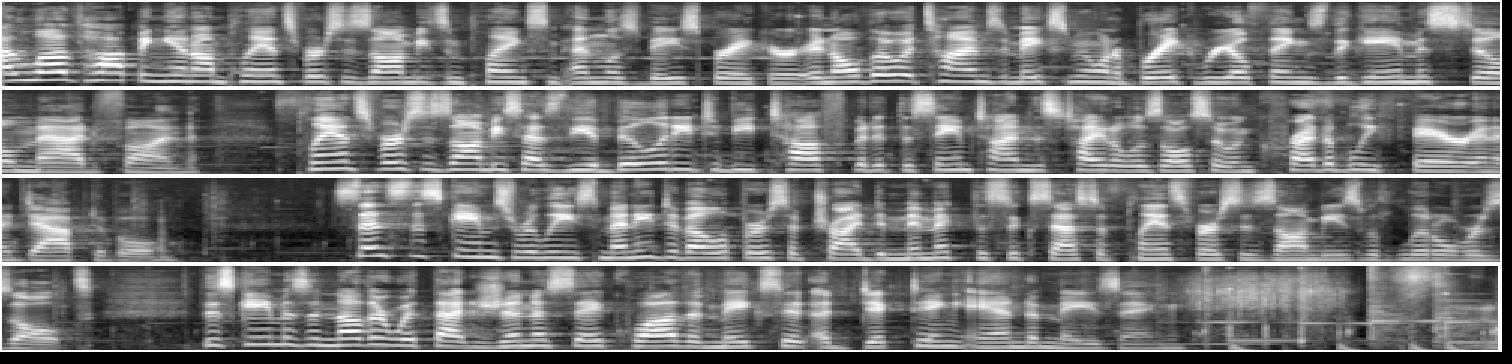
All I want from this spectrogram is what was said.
I love hopping in on Plants vs. Zombies and playing some Endless Vase Breaker, and although at times it makes me want to break real things, the game is still mad fun. Plants vs. Zombies has the ability to be tough, but at the same time, this title is also incredibly fair and adaptable. Since this game's release, many developers have tried to mimic the success of Plants vs. Zombies with little result. This game is another with that je ne sais quoi that makes it addicting and amazing. Hmm.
